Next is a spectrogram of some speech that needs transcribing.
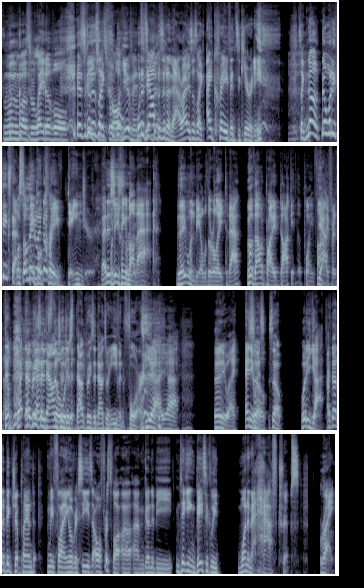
one of the most relatable. it's because it's like for all what- humans. What is the opposite of that, right? It's just like I crave insecurity. it's like no, nobody thinks that. Well, some Literally people nobody. crave danger. That is What do you think about that? They wouldn't be able to relate to that. Well, that would probably dock it the 0.5 for them. That, that, that brings it down to just that brings it down to an even four. yeah, yeah. Anyway, Anyways, so, so what do you got? I've got a big trip planned. I'm gonna be flying overseas. Oh, first of all, uh, I'm gonna be I'm taking basically one and a half trips. Right.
